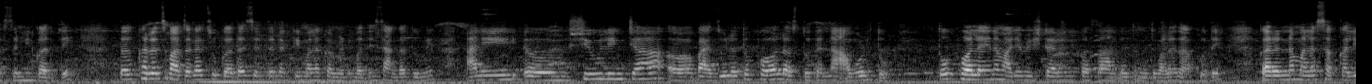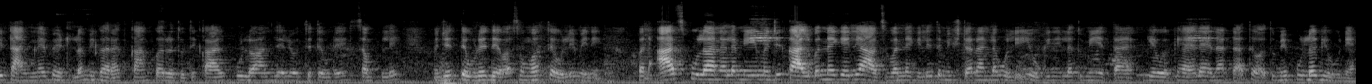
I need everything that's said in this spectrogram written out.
तसं मी करते. तर खरंच माझं काय चुकत असेल तर नक्की मला कमेंटमध्ये सांगा तुम्ही. आणि शिवलिंगच्या बाजूला तो फल असतो त्यांना आवडतो. तो फल आहे ना माझ्या मिस्टरांनी कसा आणला तर मी तुम्हाला दाखवते. कारण ना मला सकाळी टाईम नाही भेटलं मी घरात काम करत होते. काल फुलं आणलेले होते तेवढे संपले. म्हणजे तेवढे देवासमोर ठेवले मी पण आज फुलं आणायला मी म्हणजे काल पण नाही गेली आज पण नाही गेली. तर मिस्टरांना बोलली योगिनीला तुम्ही येता घेऊ घ्यायला येणार ना तेव्हा तुम्ही फुलं घेऊन या.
